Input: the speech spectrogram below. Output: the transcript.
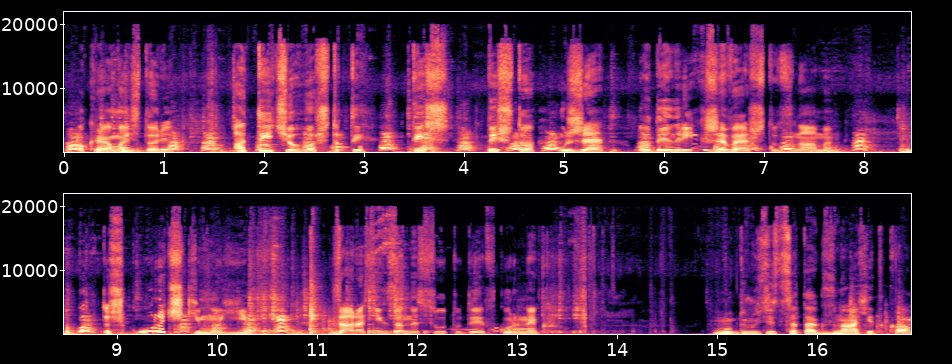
окрема історія. А ти чого ж то ти? Ти ж ти ж то уже один рік живеш тут з нами. То ж курочки мої. Зараз їх занесу туди в курник. Ну, друзі, це так знахідка.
